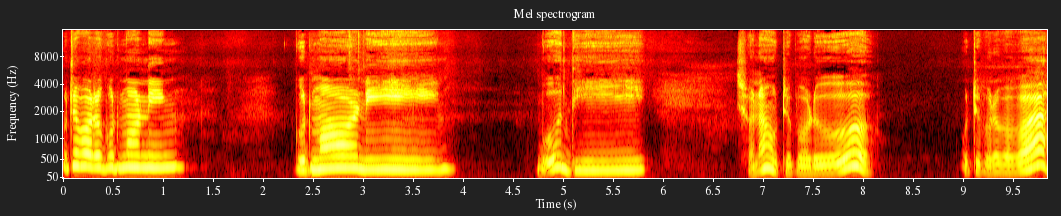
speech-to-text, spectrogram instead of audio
উঠে পড়ো, গুড মর্নিং। গুড মর্নিং বৌদি সোনা উঠে পড়ো। উঠে পড়ো বাবা।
